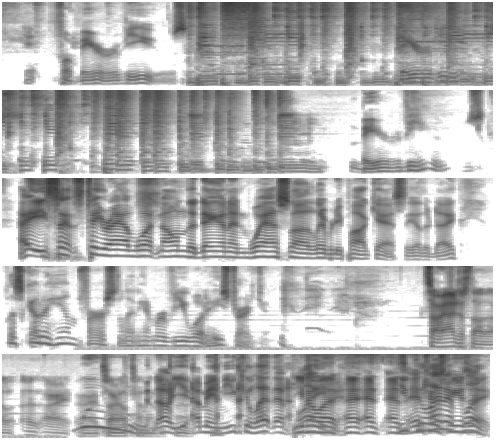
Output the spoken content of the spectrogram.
for beer reviews. Beer reviews. Beer reviews. Hey, since T Rav wasn't on the Dan and Wes uh, Liberty podcast the other day, let's go to him first and let him review what he's drinking. Sorry, I just thought that. Was, uh, all right, all right. Sorry, I'll turn that. No, you, I mean you can let that. Play, You know what? man. As, as You interest it music, play.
